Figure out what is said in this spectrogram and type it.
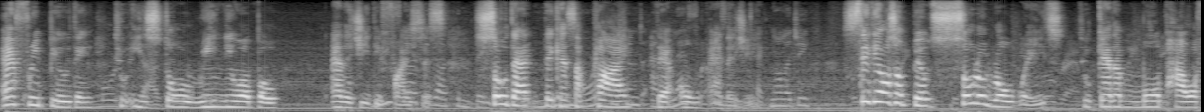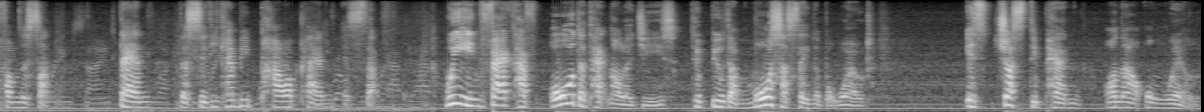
every building to install renewable energy devices so that they can supply their own energy. City also built solar roadways to gather more power from the sun. Then the city can be power plant itself. We in fact have all the technologies to build a more sustainable world. It just depends on our own will.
